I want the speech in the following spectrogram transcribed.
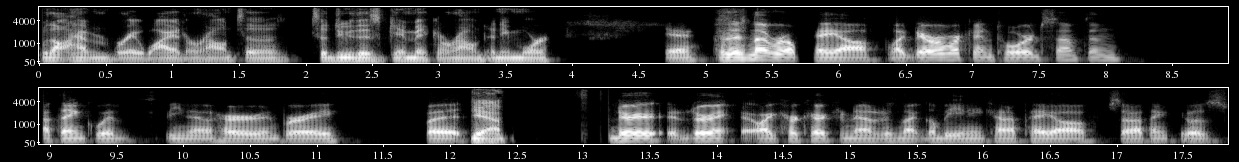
without having Bray Wyatt around to to do this gimmick around anymore. Yeah, because there's no real payoff. Like they were working towards something, I think, with you know her and Bray, but Yeah, there, there, like her character now, there's not going to be any kind of payoff. So I think it was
